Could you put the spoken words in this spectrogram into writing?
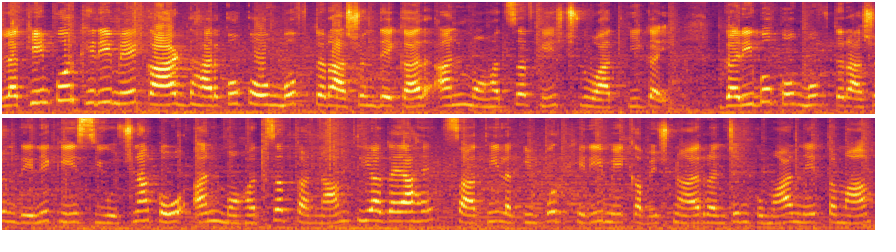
लखीमपुर खीरी में कार्ड धारकों को मुफ़्त राशन देकर अन्न महोत्सव की शुरुआत की गई। गरीबों को मुफ़्त राशन देने की इस योजना को अन्न महोत्सव का नाम दिया गया है। साथ ही लखीमपुर खीरी में कमिश्नर रंजन कुमार ने तमाम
